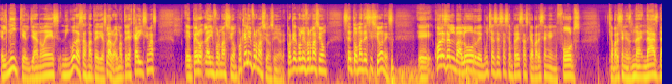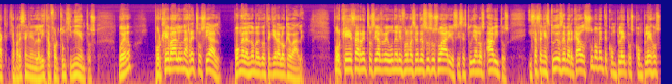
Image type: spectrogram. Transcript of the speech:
el níquel, ya no es ninguna de esas materias. Claro, hay materias carísimas, eh, pero la información. ¿Por qué la información, señores? Porque con la información se toman decisiones. Eh, ¿Cuál es el valor de muchas de esas empresas que aparecen en Forbes, que aparecen en Na- Nasdaq, que aparecen en la lista Fortune 500? Bueno, ¿por qué vale una red social? Póngale el nombre que usted quiera lo que vale. Porque esa red social reúne la información de sus usuarios y se estudian los hábitos y se hacen estudios de mercado sumamente completos, complejos,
